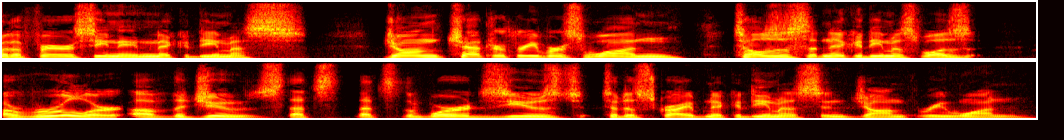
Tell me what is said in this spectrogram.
with a Pharisee named Nicodemus. John chapter 3 verse 1 tells us that Nicodemus was a ruler of the Jews. That's that's the words used to describe Nicodemus in John 3 1.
